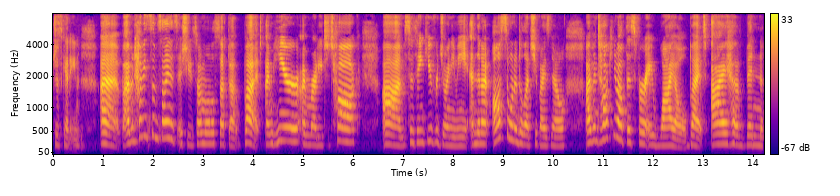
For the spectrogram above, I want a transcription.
just kidding. Uh, but I've been having some sinus issues, so I'm a little stuffed up. But I'm here, I'm ready to talk. Um, so thank you for joining me. And then I also wanted to let you guys know I've been talking about this for a while, but I have been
